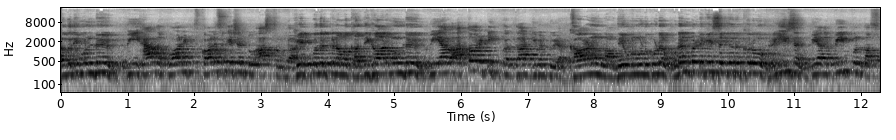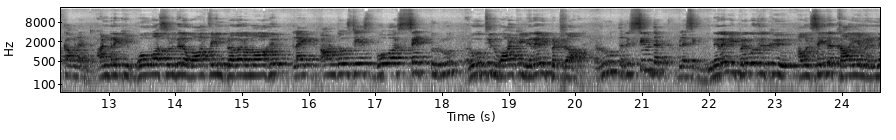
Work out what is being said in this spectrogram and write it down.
தகுதி உண்டு We have the quali- qualification to ask from God. கேட்பதற்கு நமக்கு அதிகாரம் உண்டு We have authority God given to us. காரணம் நாம் தேவனோடு கூட உடன்படிக்கை செய்திருக்கிறோம் Reason we are the people of covenant. அன்றைக்கு போவா சொல்கிற வார்த்தையின் பிரகாரமாக Like on those days, Boaz said to Ruth, ரூத்தின் வாழ்க்கையில் நிறைவு பெற்றார் Ruth received that blessing. நிறைவை பெறுவதற்கு அவள் செய்த காரியம் என்ன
